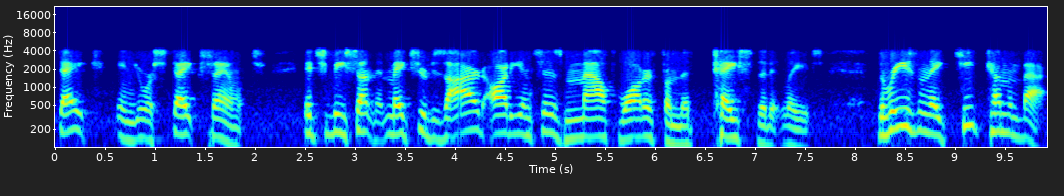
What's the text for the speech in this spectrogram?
steak in your steak sandwich. It should be something that makes your desired audience's mouth water from the taste that it leaves. The reason they keep coming back.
